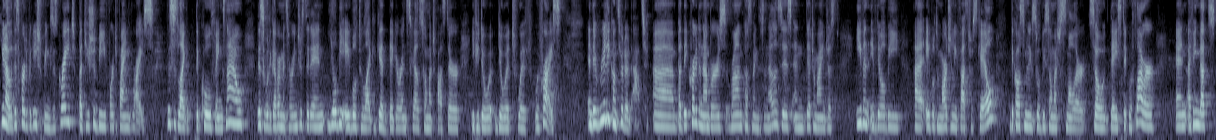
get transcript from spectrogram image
you know, this fortification things is great, but you should be fortifying rice. This is like the cool things now. This is what the governments are interested in. You'll be able to like get bigger and scale so much faster if you do it, do it with with rice. And they really considered that. Uh, but they correct the numbers, run custom analysis, and determine just even if they will be uh, able to marginally faster scale, the custom will be so much smaller. So they stick with flour. And I think that's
